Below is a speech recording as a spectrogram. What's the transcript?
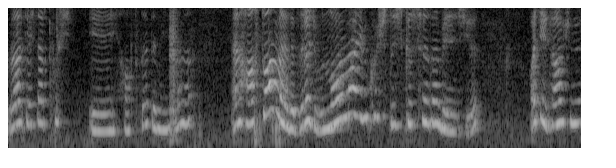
Ve arkadaşlar kuş e, hasta da benziyor ama. Yani hasta olmayabilir acaba. Normal bir kuş dışkısına benziyor. Hacı tamam şimdi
